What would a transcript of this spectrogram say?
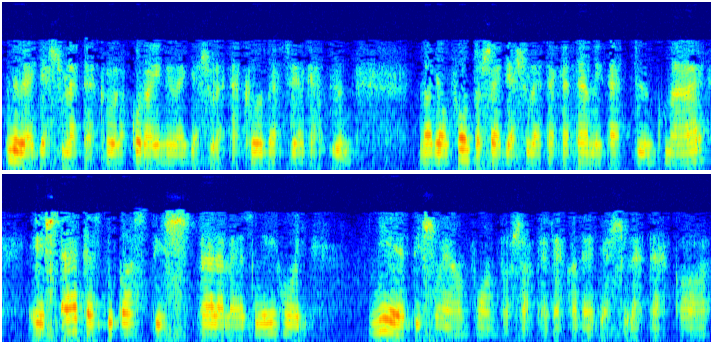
nőegyesületekről, a korai nőegyesületekről beszélgetünk. Nagyon fontos egyesületeket említettünk már, és elkezdtük azt is elemezni, hogy miért is olyan fontosak ezek az egyesületek a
